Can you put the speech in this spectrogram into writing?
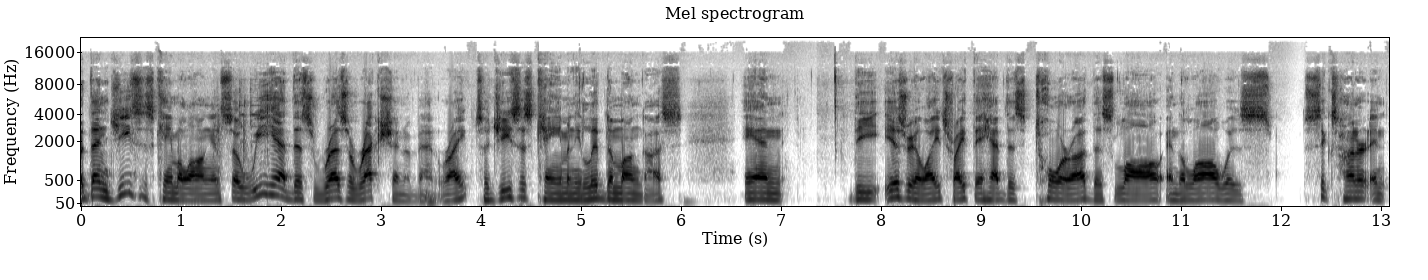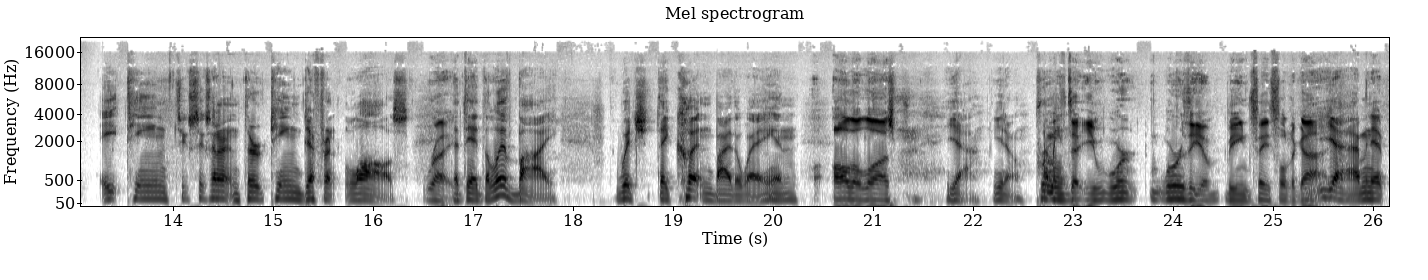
But then Jesus came along, and so we had this resurrection event, right? So Jesus came and he lived among us, and the Israelites, right? They had this Torah, this law, and the law was 618, 613 different laws right. that they had to live by, which they couldn't, by the way. And all the laws yeah, you know, proved I mean, that you weren't worthy of being faithful to God. Yeah, I mean, it,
